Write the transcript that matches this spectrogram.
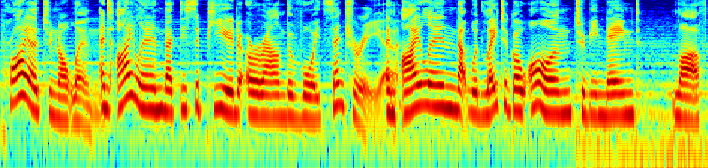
prior to Nolan. An island that disappeared around the Void Century. An island that would later go on to be named Laugh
